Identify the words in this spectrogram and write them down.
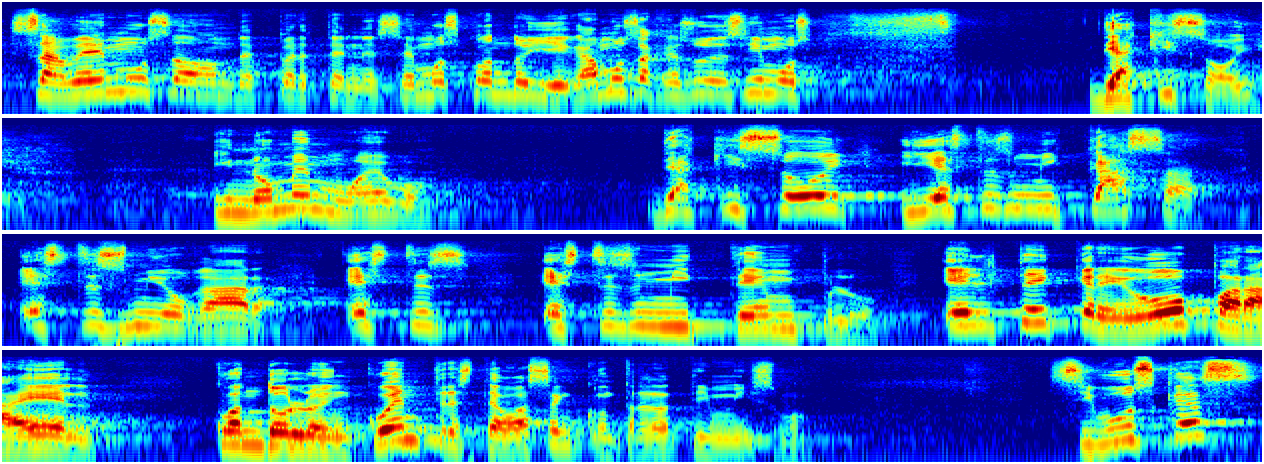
sabemos a dónde pertenecemos. Cuando llegamos a Jesús decimos, de aquí soy y no me muevo. De aquí soy y esta es mi casa, este es mi hogar, este es, este es mi templo. Él te creó para Él. Cuando lo encuentres te vas a encontrar a ti mismo. Si buscas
